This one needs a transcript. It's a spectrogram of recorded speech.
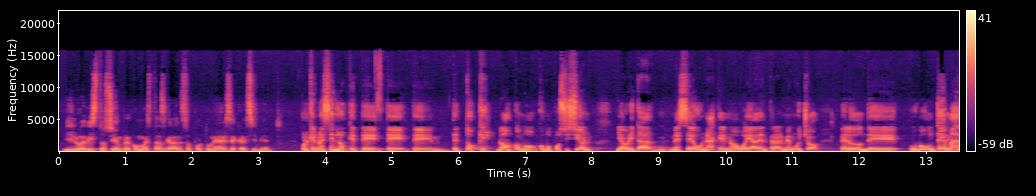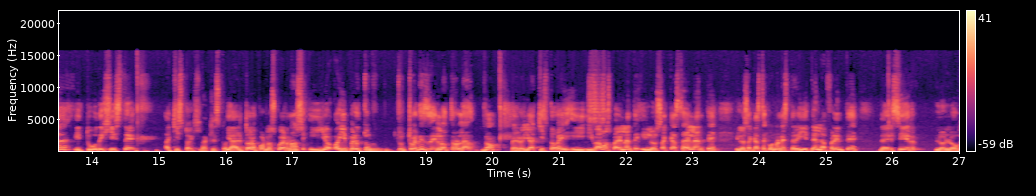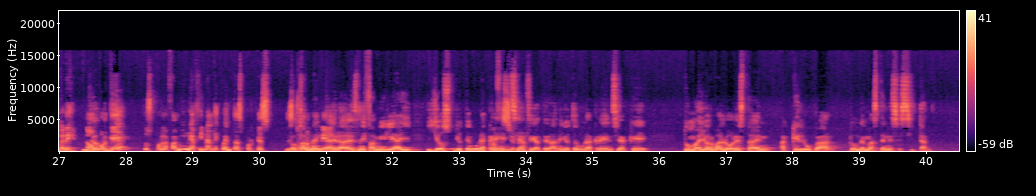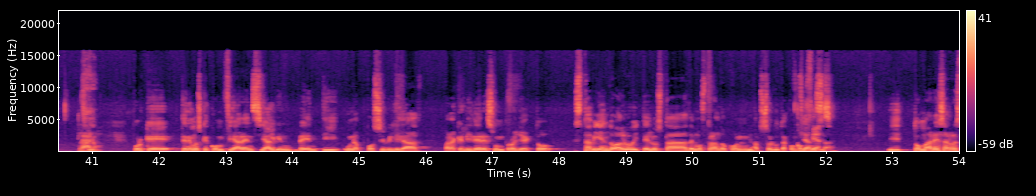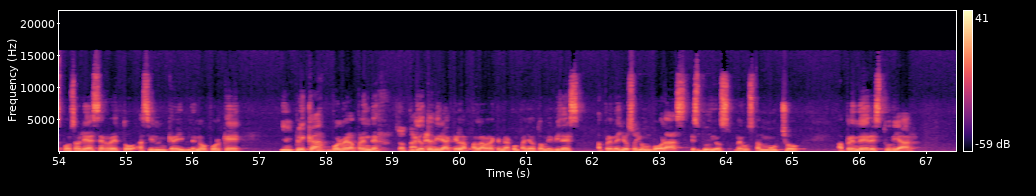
y lo he visto siempre como estas grandes oportunidades de crecimiento. Porque no es en lo que te, te, te- te toque, ¿no? Como, como posición. Y ahorita me sé una, que no voy a adentrarme mucho, pero donde hubo un tema y tú dijiste, aquí estoy. Aquí estoy. Y al toro por los cuernos y yo, oye, pero tú, tú, tú eres del otro lado, ¿no? Pero yo aquí estoy y, y vamos para adelante y lo sacaste adelante y lo sacaste con una estrellita en la frente de decir, lo logré, ¿no? Yo- ¿Por qué? Pues por la familia, a final de cuentas, porque es... es Totalmente, familia. era, es mi familia y, y yo, yo tengo una creencia, fíjate Dani, yo tengo una creencia que tu mayor valor está en aquel lugar donde más te necesitan. Claro. Porque tenemos que confiar en si alguien ve en ti una posibilidad para que lideres un proyecto, está viendo algo y te lo está demostrando con absoluta confianza. Confianza. Y tomar esa responsabilidad, ese reto, ha sido increíble, ¿no? Porque implica volver a aprender. Totalmente. Yo te diría que la palabra que me ha acompañado toda mi vida es aprender. Yo soy un voraz estudioso. Me gusta mucho aprender, estudiar.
